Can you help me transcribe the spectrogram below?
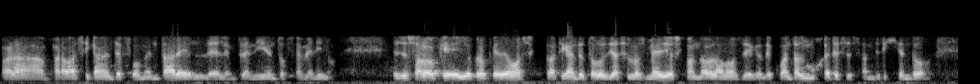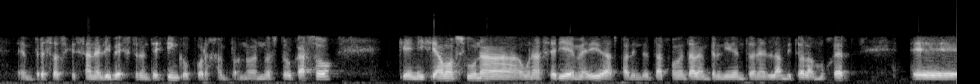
para, para básicamente fomentar el, emprendimiento femenino. Eso es algo que yo creo que vemos prácticamente todos los días en los medios cuando hablamos de, cuántas mujeres están dirigiendo empresas que están en el IBEX 35, por ejemplo. ¿no? En nuestro caso, que iniciamos una, una serie de medidas para intentar fomentar el emprendimiento en el ámbito de la mujer, eh,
